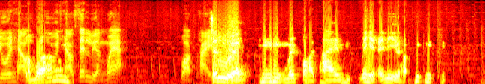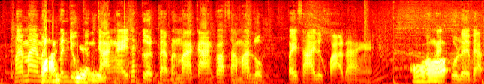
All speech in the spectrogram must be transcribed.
อยู่แถวระวัง อยู่แถวเส้นเหลืองแว่ปลอดภัยเส้นเหลือง ไม่ปลอดภัยไม่เห็นไอ้นี่หรอ ไม่ไม่ขมันวานมันอยู่เครื่กึ่องงกลางไง ถ้าเกิดแบบมันมากลางก็สามารถหลบไปซ้ายหรือขวาได้ไงอ๋อเพราะงั้นกูเลยแบบ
